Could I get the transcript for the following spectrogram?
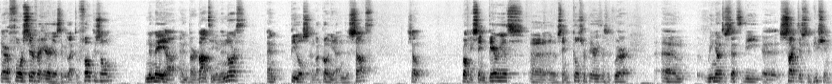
there are four survey areas that we like to focus on. Nemea and Berbati in the north, and Pylos and Laconia in the south. So roughly same periods, uh, uh, same culture period as it were. Um, we notice that the uh, site distribution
